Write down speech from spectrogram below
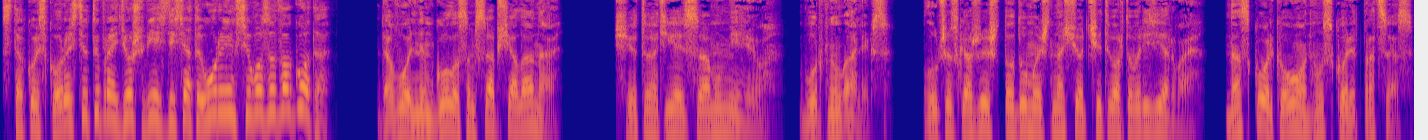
С такой скоростью ты пройдешь весь десятый уровень всего за два года». Довольным голосом сообщала она. «Считать я и сам умею», — буркнул Алекс. «Лучше скажи, что думаешь насчет четвертого резерва. Насколько он ускорит процесс?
